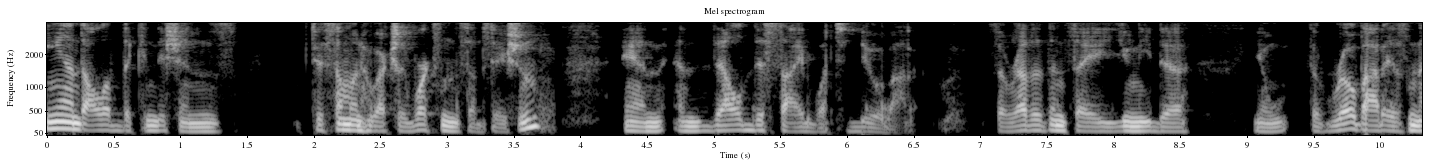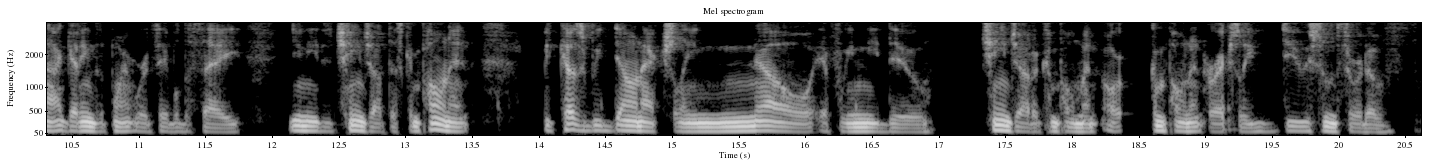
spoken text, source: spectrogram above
and all of the conditions to someone who actually works in the substation and and they'll decide what to do about it. So rather than say you need to you know the robot is not getting to the point where it's able to say you need to change out this component because we don't actually know if we need to change out a component or component or actually do some sort of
